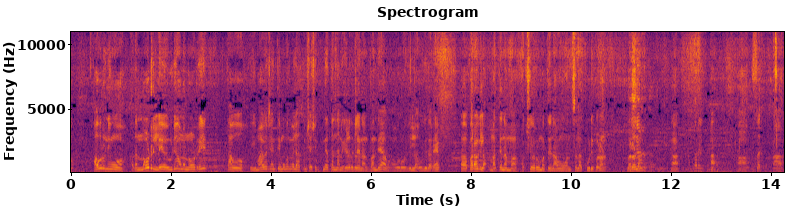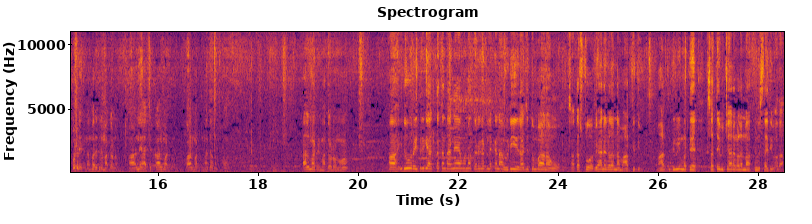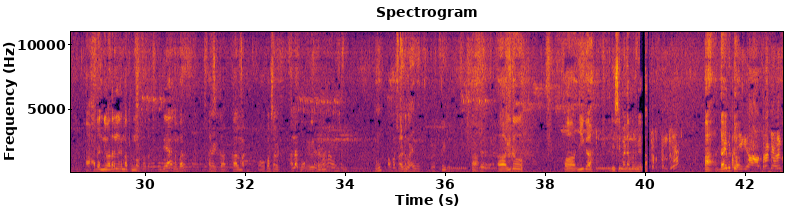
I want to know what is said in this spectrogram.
ಅವರು ನೀವು ಅದನ್ನು ನೋಡ್ರಿ ಇಲ್ಲಿ ವಿಡಿಯೋವನ್ನು ನೋಡ್ರಿ. ತಾವು ಈ ಮಹಾವೀರ ಜಯಂತಿ ಮುಗಿದ ಮೇಲೆ ಹತ್ತು ನಿಮಿಷ ಶಕ್ತಿ ಅಂತ ನಾನು ಹೇಳಿದ್ರೆ ನಾನು ಬಂದೆ. ಅವರು ಇಲ್ಲ ಹೋಗಿದ್ದಾರೆ. ಪರವಾಗಿಲ್ಲ ಮತ್ತೆ ನಮ್ಮ ಪಕ್ಷವರು ಮತ್ತೆ ನಾವು ಒಂದ್ಸಲ ಕೂಡಿ ಬರೋಣ. ಬರೋಣ? ಹಾಂ. ಹಾಂ ಹಾಂ ಸರಿ. ಹಾಂ ಕೊಡ್ರಿ ನಂಬರ್ ಇದ್ರೆ ಮಾತಾಡೋಣ. ಹಾಂ, ಅಲ್ಲಿ ಆಚೆ ಕಾಲ್ ಮಾಡೋಣ ಕಾಲ್ ಮಾಡಿ ಮಾತಾಡೋಣ. ಹೌದು. ಕಾಲ್ ಮಾಡಿರಿ ಮಾತಾಡೋಣ. ಇದು ರೈತರಿಗೆ ಆಗ್ತಕ್ಕಂಥ ಅನ್ಯಾಯವನ್ನು ತಡೆಗಟ್ಟಲಿಕ್ಕೆ ನಾವು ಇಡೀ ರಾಜ್ಯ ತುಂಬ ನಾವು ಸಾಕಷ್ಟು ಅಭಿಯಾನಗಳನ್ನು ಮಾಡ್ತಿದ್ದೀವಿ. ಮಾಡ್ತಿದ್ದೀವಿ ಮತ್ತು ಸತ್ಯ ವಿಚಾರಗಳನ್ನು ತಿಳಿಸ್ತಾ ಇದ್ದೀವಿ. ಅದ? ಅದ ನೀವು ಅದರಲ್ಲಿ ಮಾತ್ರ ನೋಡ್ರಿ ಅದ? ಇದೆಯಾ ನಂಬರ್? ಕಾಲ್ ಮಾಡಿ. ಓಪನ್ ಸರ್ ಅಲ್ಲ ಓಪನ್ ಸಬ್ಮಿಟ್ ಹಾಂ ಇದು ಈಗ ಡಿ ಸಿ ಮೇಡಮ್ ಅವ್ರಿಗೆ ಹಾ, ದಯವಿಟ್ಟು ಈಗ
